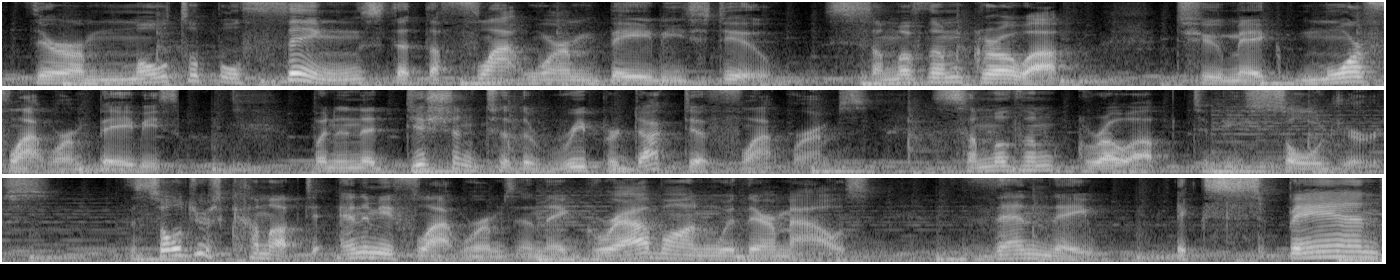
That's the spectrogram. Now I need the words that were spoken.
There are multiple things that the flatworm babies do. Some of them grow up to make more flatworm babies, but in addition to the reproductive flatworms, some of them grow up to be soldiers. The soldiers come up to enemy flatworms and they grab on with their mouths, then they expand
